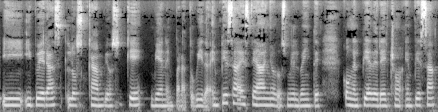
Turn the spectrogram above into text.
y, verás los cambios que vienen para tu vida. Empieza este año 2020 con el pie derecho, empieza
